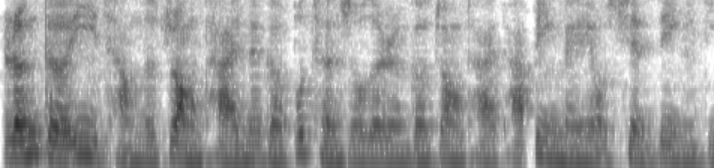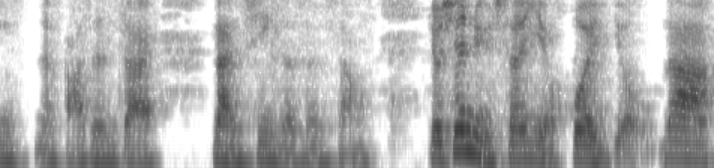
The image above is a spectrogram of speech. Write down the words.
人格异常的状态，那个不成熟的人格状态，它并没有限定一定只能发生在男性的身上。有些女生也会有，那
